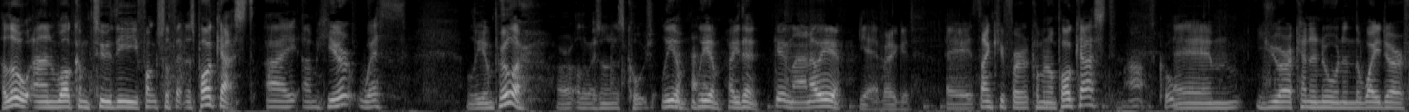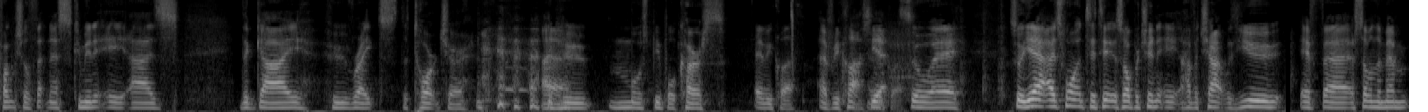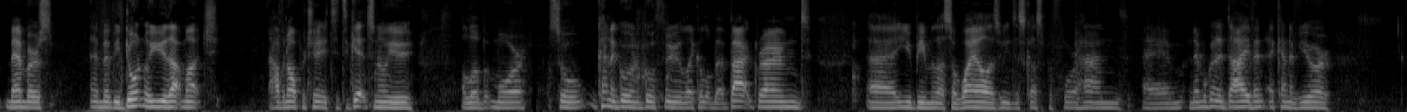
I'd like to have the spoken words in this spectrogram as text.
Hello and welcome to the Functional Fitness Podcast. I am here with Liam Pullar, or otherwise known as Coach Liam. Liam, how you doing? Good man, how are you? Yeah, very good. Uh, thank you for coming on podcast. Ah, that's cool. Um, you are kind of known in the wider functional fitness community as the guy who writes the torture and who most people curse Every class. every class. Every yeah. class. So, uh, so yeah, I just wanted to take this opportunity to have a chat with you. If uh, some of the mem- members uh, maybe don't know you that much, have an opportunity to get to know you a little bit more. So, kind of go and go through like a little bit of background. Uh, you've been with us a while, as we discussed beforehand, um, and then we're going to dive into kind of your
